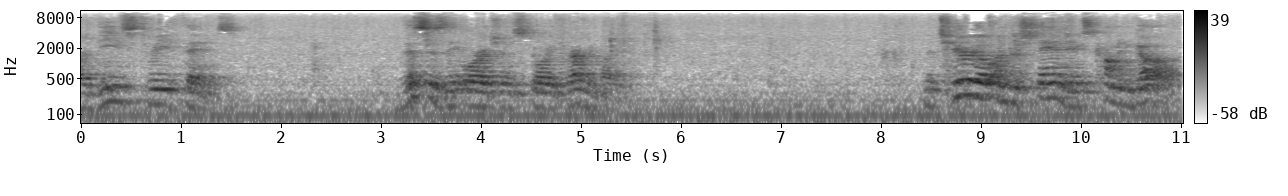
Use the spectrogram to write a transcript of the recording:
are these three things This is the origin story for everybody. Material understandings come and go,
